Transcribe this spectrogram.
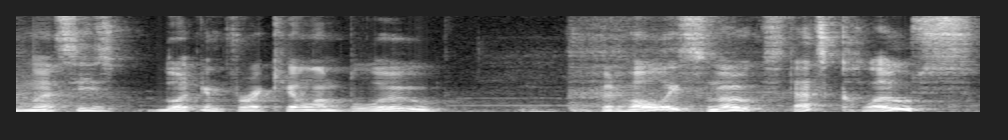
Unless he's looking for a kill on blue. But holy smokes, that's close.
